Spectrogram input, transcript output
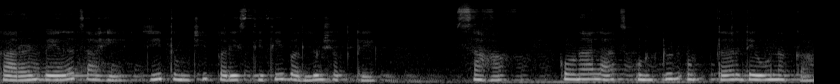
कारण वेळच आहे जी तुमची परिस्थिती बदलू शकते. सहा कोणालाच उलटून उत्तर देऊ नका.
